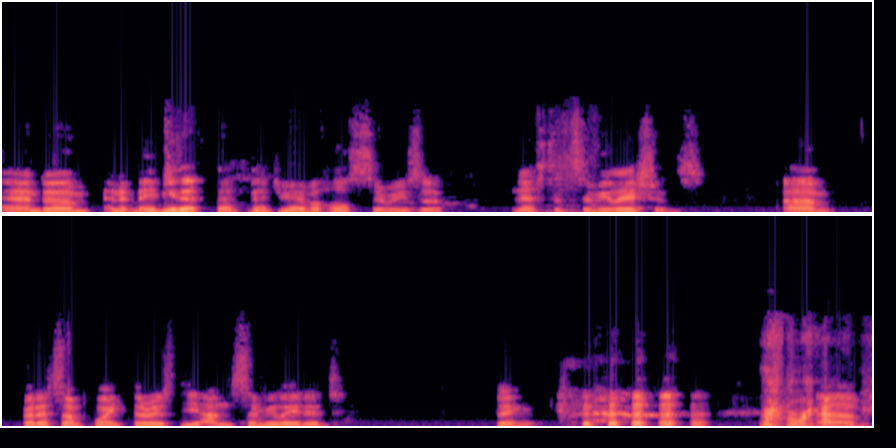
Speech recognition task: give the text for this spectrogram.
and um, and it may be that, that that you have a whole series of nested simulations, um, but at some point there is the unsimulated thing. right. um,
